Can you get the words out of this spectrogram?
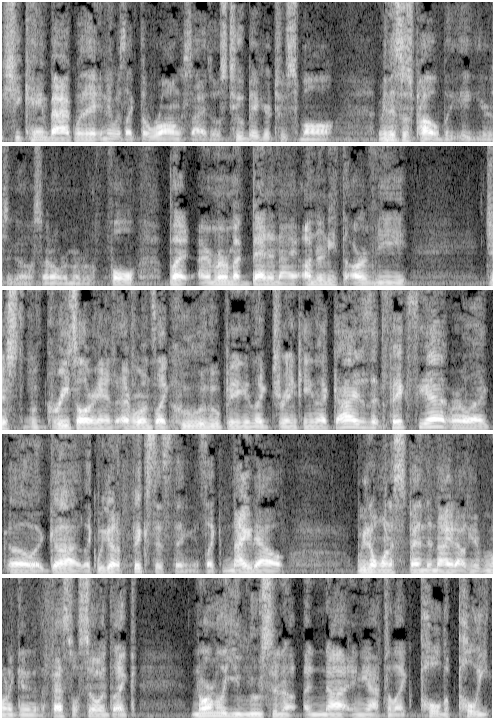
She came back with it and it was like the wrong size. It was too big or too small. I mean, this was probably eight years ago, so I don't remember the full. But I remember my Ben and I underneath the RV, just with grease all our hands. Everyone's like hula hooping and like drinking. Like, guys, is it fixed yet? We're like, oh my god, like we got to fix this thing. It's like night out. We don't want to spend the night out here. We want to get into the festival. So it's like normally you loosen a, a nut and you have to like pull the pulley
